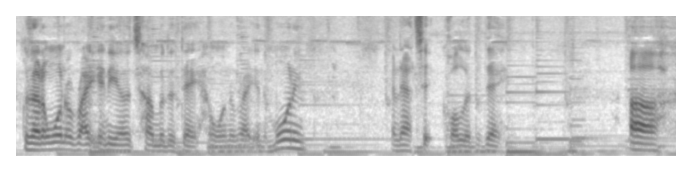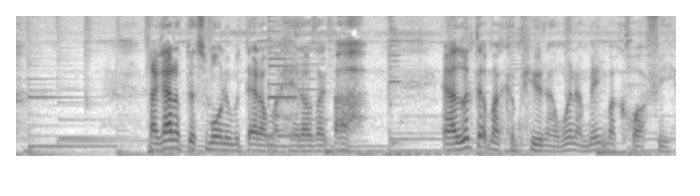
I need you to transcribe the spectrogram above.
because I don't want to write any other time of the day. I want to write in the morning, and that's it. Call it a day. Uh, so I got up this morning with that on my head. I was like, ah. And I looked at my computer. I went. I made my coffee.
